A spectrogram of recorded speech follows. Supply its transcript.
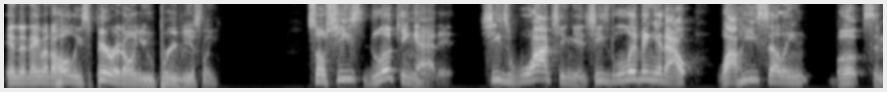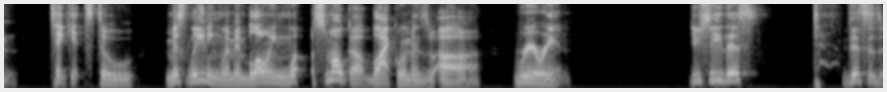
in the name of the Holy Spirit on you previously. So she's looking at it She's watching it. She's living it out while he's selling books and tickets to misleading women, blowing smoke up black women's uh, rear end. You see this? this is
